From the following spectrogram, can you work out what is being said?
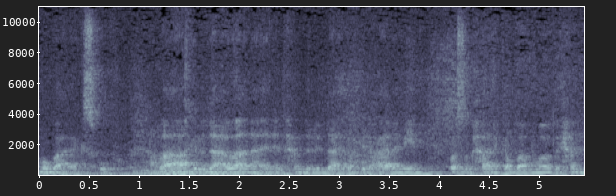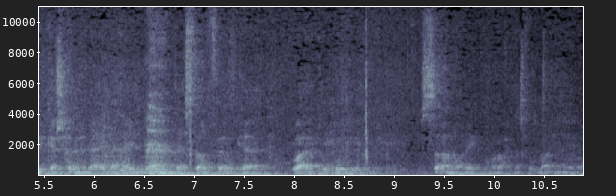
Mubarak skupu. وآخر دعوانا أن الحمد لله رب العالمين وسبحانك اللهم وبحمدك أشهد أن لا إله إلا أنت أستغفرك وأتوب إليك. السلام عليكم ورحمة الله. وبركاته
